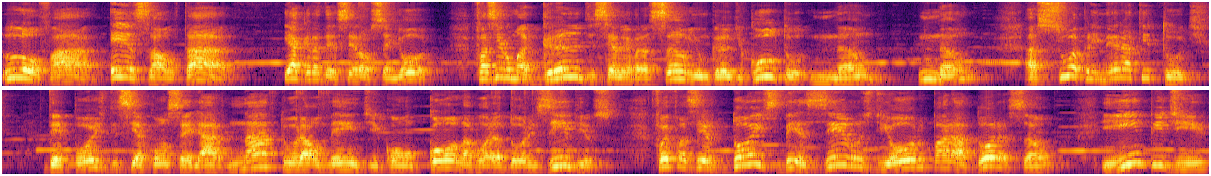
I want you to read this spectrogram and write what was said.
Louvar, exaltar e agradecer ao Senhor? Fazer uma grande celebração e um grande culto? Não, não. A sua primeira atitude depois de se aconselhar naturalmente com colaboradores ímpios, foi fazer dois bezerros de ouro para adoração e impedir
